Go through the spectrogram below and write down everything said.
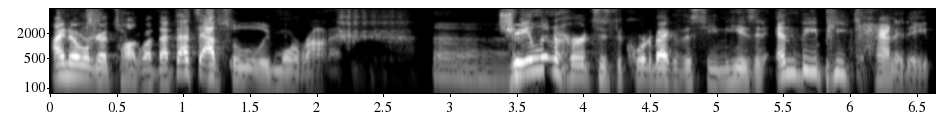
I know we're going to talk about that. That's absolutely moronic. uh, Jalen Hurts is the quarterback of this team. He is an MVP candidate.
